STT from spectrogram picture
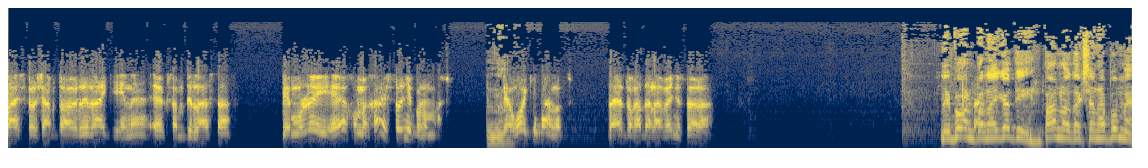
Βάσει από το αγριδάκι είναι, έξω από τη λάστα. Και μου λέει: Έχουμε χάσει τον ύπνο μας. Ναι. Και εγώ κοιμάμαι. Δηλαδή το καταλαβαίνεις τώρα. Λοιπόν, Παναγιώτη, πάνω, τα ξαναπούμε.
